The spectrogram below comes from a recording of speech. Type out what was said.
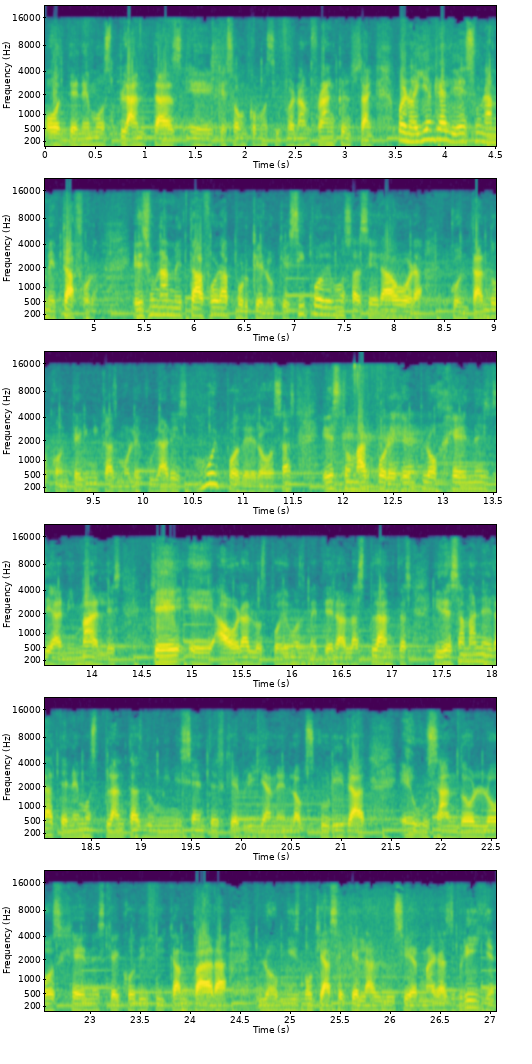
o tenemos plantas que son como si fueran Frankenstein. Bueno, ahí en realidad es una metáfora. Es una metáfora porque lo que sí podemos hacer ahora, contando con técnicas moleculares muy poderosas, es tomar, por ejemplo, genes de animales que eh, ahora los podemos meter a las plantas y de esa manera tenemos plantas luminiscentes que brillan en la oscuridad eh, usando los genes que codifican para lo mismo que hace que las luciérnagas brillen.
